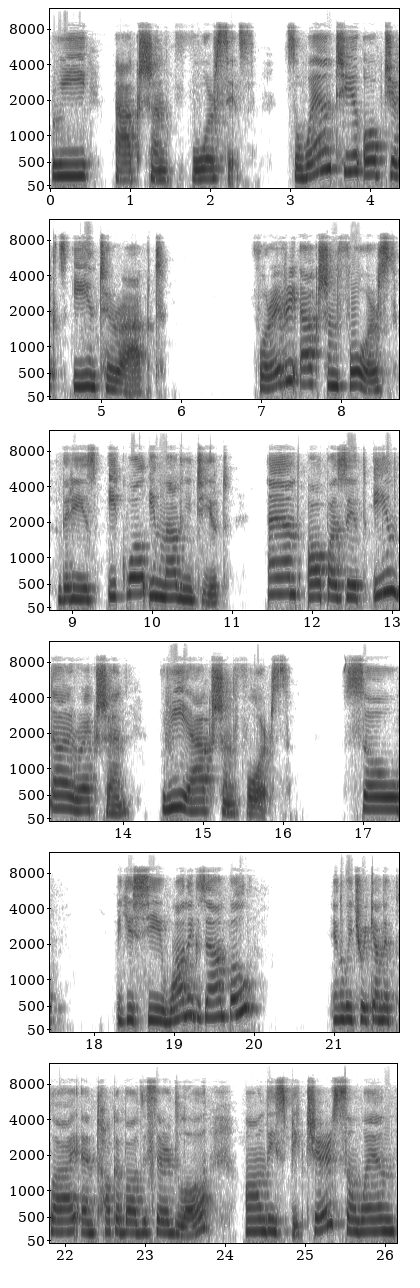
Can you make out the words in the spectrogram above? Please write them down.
reaction forces. So when two objects interact, for every action force, there is equal in magnitude and opposite in direction reaction force. So you see one example in which we can apply and talk about the third law on this picture. So when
